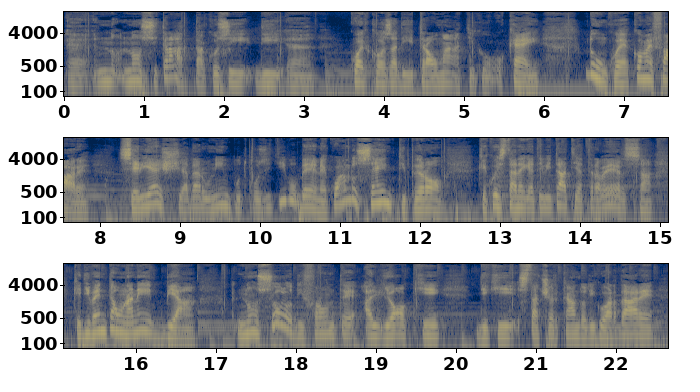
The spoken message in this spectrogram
eh, no, non si tratta così di eh, qualcosa di traumatico, ok? Dunque, come fare? Se riesci a dare un input positivo, bene, quando senti però che questa negatività ti attraversa, che diventa una nebbia, non solo di fronte agli occhi di chi sta cercando di guardare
